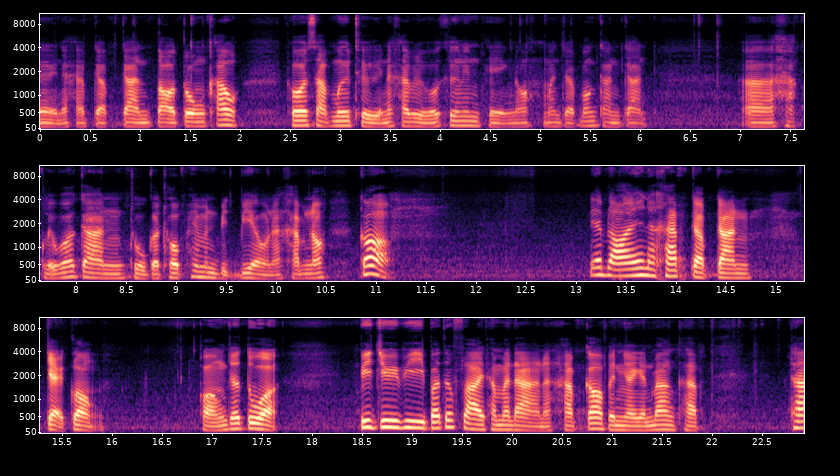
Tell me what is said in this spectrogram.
เลยนะครับ กับการต่อตรงเข้าโทรศัพท์มือถือนะครับ หรือว่าเครื่องเล่นเพลงเนาะมันจะป้องกันการหักหรือว่าการถูกกระทบให้มันบิดเบี้ยวนะครับเนาะก็ เรียบร้อยนะครับกับการแกะกล่องของเจ้าตัว BGP Butterfly ธรรมดานะครับ ก็เป็นไงกันบ้างครับ ถ้า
